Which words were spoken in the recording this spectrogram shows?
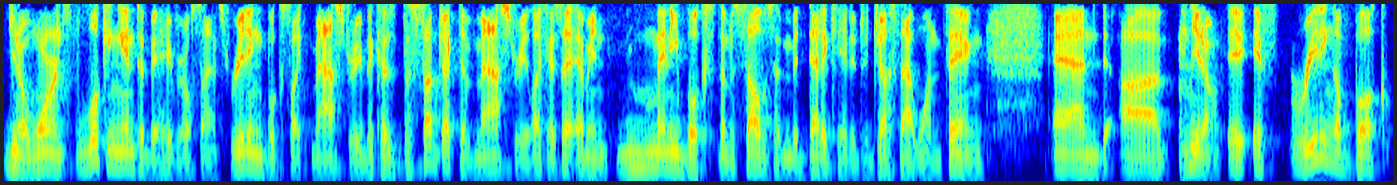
you know, warrants looking into behavioral science, reading books like Mastery, because the subject of mastery, like I said, I mean, many books themselves have been dedicated to just that one thing. And, uh, you know, if, if reading a book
